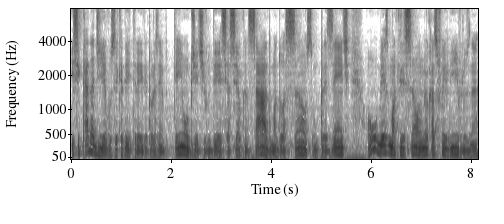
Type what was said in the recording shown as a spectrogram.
E se cada dia você que é day trader, por exemplo, tem um objetivo desse a ser alcançado, uma doação, um presente, ou mesmo uma aquisição, no meu caso foi livros, né?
